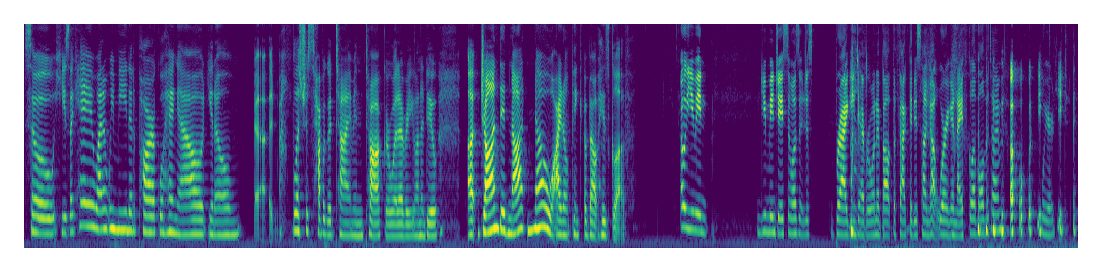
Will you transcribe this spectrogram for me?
So he's like, "Hey, why don't we meet at a park? We'll hang out, you know, uh, let's just have a good time and talk or whatever you want to do." Uh, John did not know, I don't think, about his glove. Oh, you mean you mean Jason wasn't just bragging to everyone about the fact that he's hung out wearing a knife glove all the time? No, he- Weird. he didn't.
